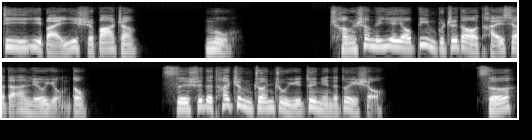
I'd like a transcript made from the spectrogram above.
第一百一十八章木。场上的叶耀并不知道台下的暗流涌动，此时的他正专注于对面的对手。啧，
